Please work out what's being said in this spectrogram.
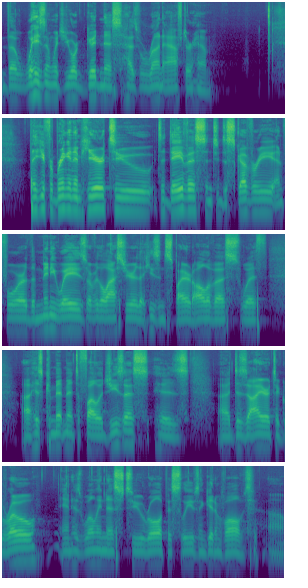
the ways in which your goodness has run after him. Thank you for bringing him here to, to Davis and to Discovery, and for the many ways over the last year that he's inspired all of us with uh, his commitment to follow Jesus, his uh, desire to grow, and his willingness to roll up his sleeves and get involved. Um,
